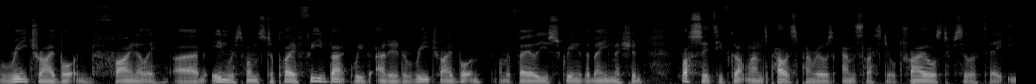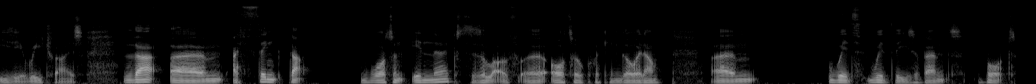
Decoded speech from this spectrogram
retry button finally um, in response to player feedback we've added a retry button on the failure screen of the main mission lost city forgotten Lands, palace of Penrose and celestial trials to facilitate easier retries that um, i think that wasn't in there because there's a lot of uh, auto clicking going on um, with with these events but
